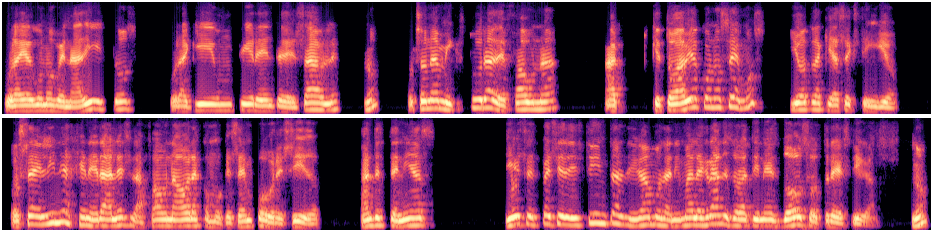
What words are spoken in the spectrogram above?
por ahí algunos venaditos, por aquí un tigre ente de sable, ¿no? Es una mixtura de fauna que todavía conocemos y otra que ya se extinguió. O sea, en líneas generales, la fauna ahora es como que se ha empobrecido. Antes tenías 10 especies distintas, digamos, de animales grandes, ahora tienes dos o tres, digamos, ¿no?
